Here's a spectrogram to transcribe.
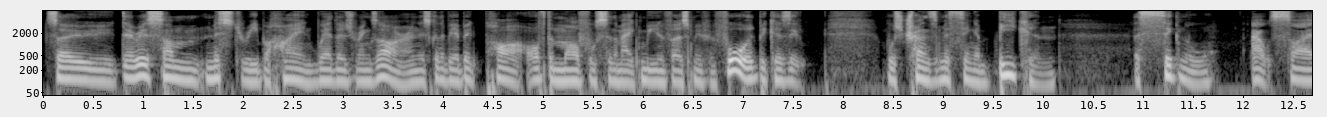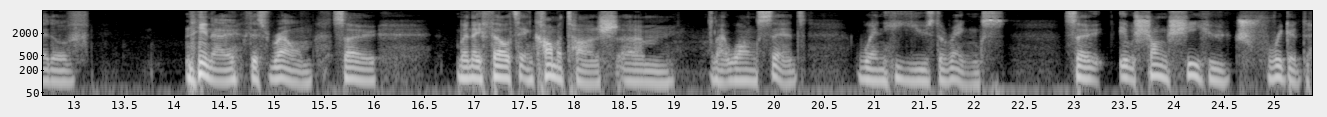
So there is some mystery behind where those rings are, and it's going to be a big part of the Marvel Cinematic Universe moving forward because it was transmitting a beacon, a signal outside of you know this realm. So when they felt it in Kamar-Taj, um, like Wong said, when he used the rings, so it was Shang who triggered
